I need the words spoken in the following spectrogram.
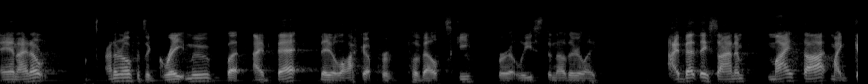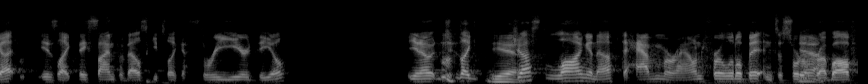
and I don't, I don't know if it's a great move, but I bet they lock up Pavelski for at least another like. I bet they sign him. My thought, my gut is like they sign Pavelski to like a three-year deal, you know, hmm. like yeah. just long enough to have him around for a little bit and to sort of yeah. rub off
